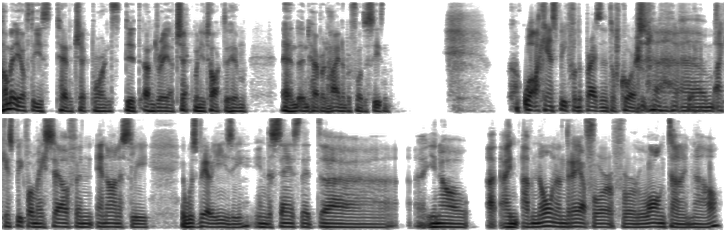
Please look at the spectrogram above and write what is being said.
How many of these ten checkpoints did Andrea check when you talked to him and and Herbert Hainer before the season? Well, I can't speak for the president, of course. um, I can speak for myself, and and honestly, it was very easy in the sense that uh, you know I, have known Andrea for for a long time now,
